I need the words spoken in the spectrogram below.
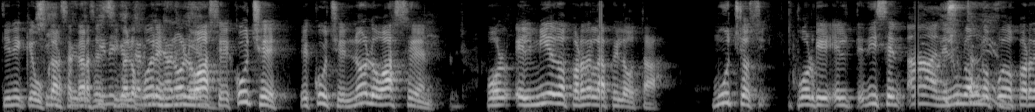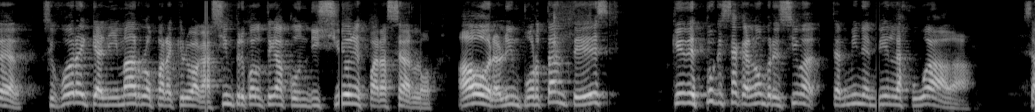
tiene que buscar sacarse encima. Los jugadores no lo hacen. Escuche, escuche, no lo hacen por el miedo a perder la pelota. Muchos, porque dicen, ah, en el 1 a 1 puedo perder. Si jugador hay que animarlo para que lo haga, siempre y cuando tenga condiciones para hacerlo. Ahora, lo importante es que después que saca el hombre encima, terminen bien la jugada. O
